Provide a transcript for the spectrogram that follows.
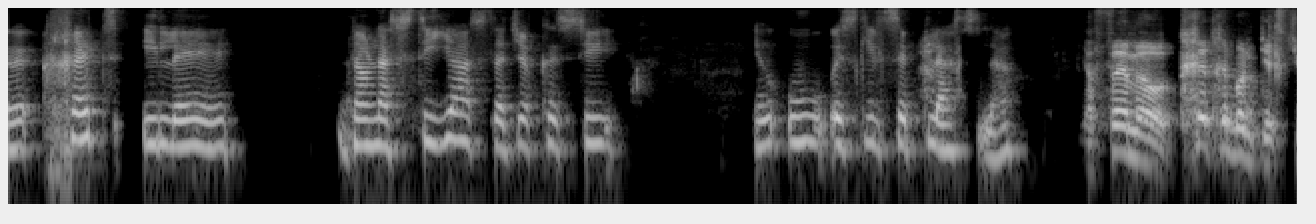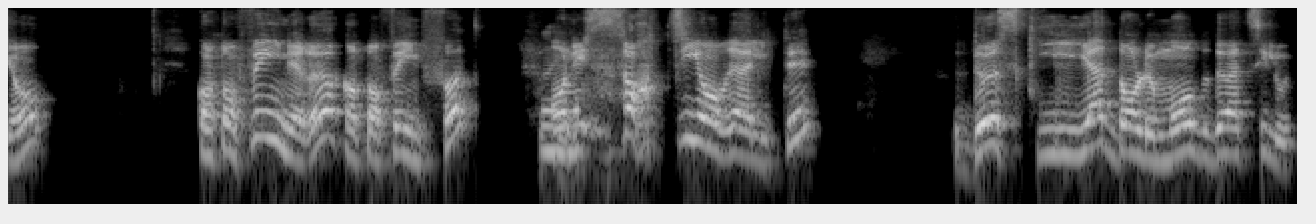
euh, il est dans la stia, c'est-à-dire que si, où est-ce qu'il se place là? Il a fait une très très bonne question. Quand on fait une erreur, quand on fait une faute, on est sorti en réalité de ce qu'il y a dans le monde de Hatzilut.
